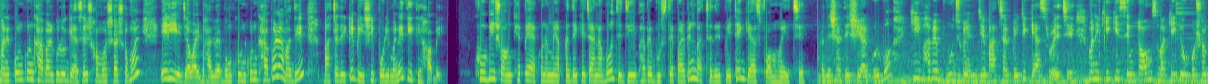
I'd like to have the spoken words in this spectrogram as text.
মানে কোন কোন খাবারগুলো গ্যাসের সমস্যার সময় এড়িয়ে যাওয়াই ভালো এবং কোন কোন খাবার আমাদের বাচ্চাদেরকে বেশি পরিমাণে দিতে হবে। খুবই সংক্ষেপে এখন আমি আপনাদেরকে জানাব যে যেভাবে বুঝতে পারবেন বাচ্চাদের পেটে গ্যাস ফর্ম হয়েছে। আপনাদের সাথে শেয়ার করব কীভাবে বুঝবেন যে বাচ্চার পেটে গ্যাস রয়েছে। মানে কি কি সিমটমস বা কি কি উপসর্গ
